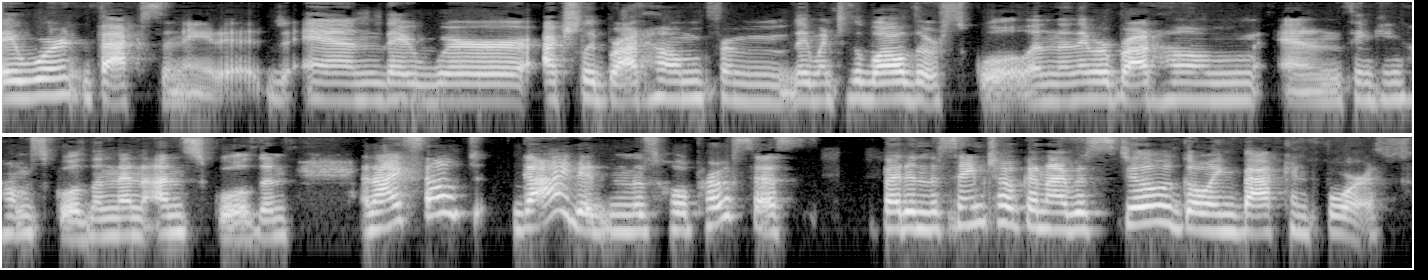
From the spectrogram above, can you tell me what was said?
they weren't vaccinated and they were actually brought home from they went to the Waldorf school and then they were brought home and thinking homeschooled and then unschooled and and I felt guided in this whole process but in the same token I was still going back and forth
